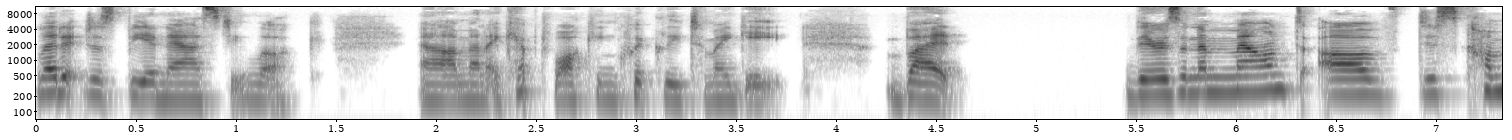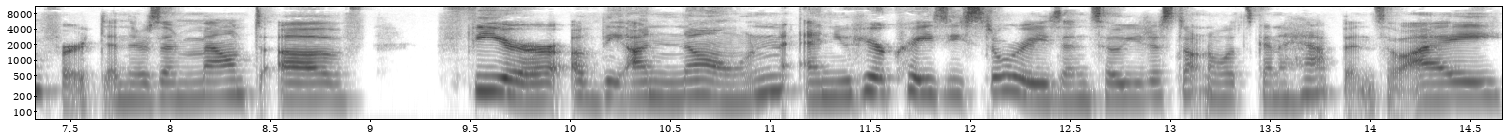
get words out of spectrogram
let it just be a nasty look. Um, and I kept walking quickly to my gate. But there's an amount of discomfort and there's an amount of fear of the unknown and you hear crazy stories and so you just don't know what's going to happen so i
